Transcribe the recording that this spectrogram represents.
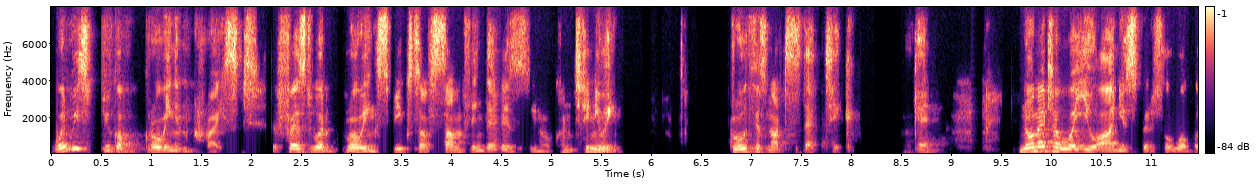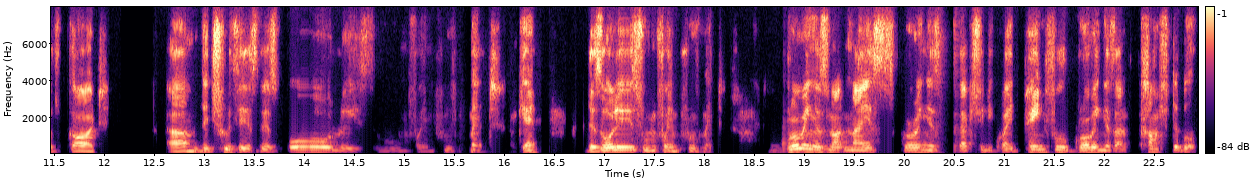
When we speak of growing in Christ, the first word growing speaks of something that is, you know, continuing. Growth is not static, okay? No matter where you are in your spiritual walk with God, um, the truth is there's always room for improvement, okay? There's always room for improvement. Growing is not nice. Growing is actually quite painful. Growing is uncomfortable.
